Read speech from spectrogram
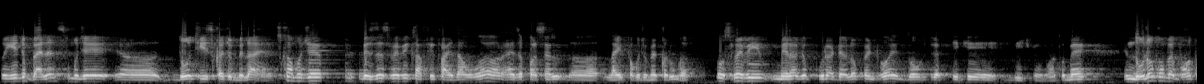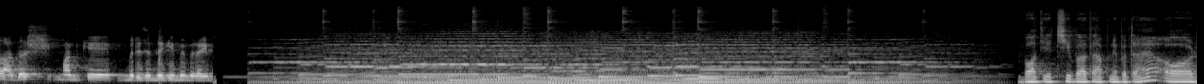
तो ये जो बैलेंस मुझे दो चीज़ का जो मिला है उसका मुझे बिज़नेस में भी काफ़ी फ़ायदा हुआ और एज अ पर्सनल लाइफ जो मैं करूँगा उसमें भी मेरा जो पूरा डेवलपमेंट हुआ, इन दो व्यक्ति के बीच में हुआ। तो मैं, इन दोनों को मैं बहुत आदर्श मान के मेरी ज़िंदगी में मेरा बहुत ही अच्छी बात आपने बताया और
